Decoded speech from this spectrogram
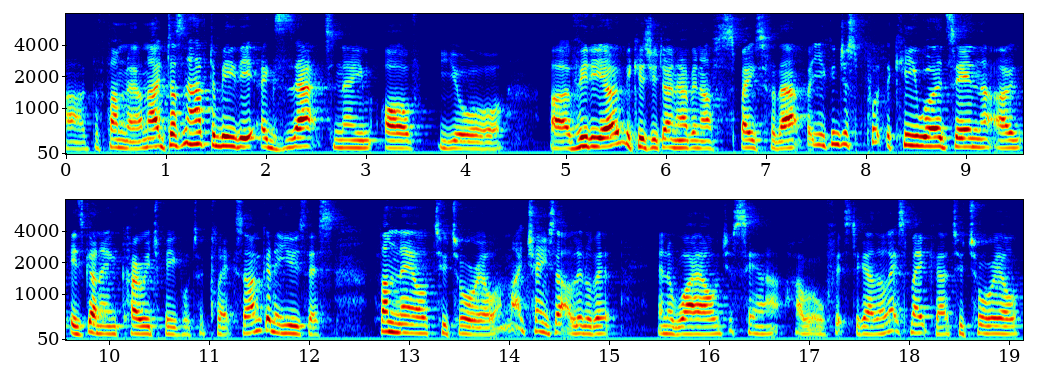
uh, the thumbnail. Now it doesn't have to be the exact name of your uh, video because you don't have enough space for that, but you can just put the keywords in that is going to encourage people to click. So I'm going to use this thumbnail tutorial. I might change that a little bit in a while, just see how, it all fits together. Let's make a tutorial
